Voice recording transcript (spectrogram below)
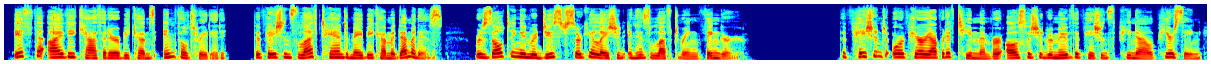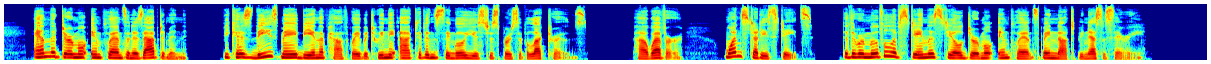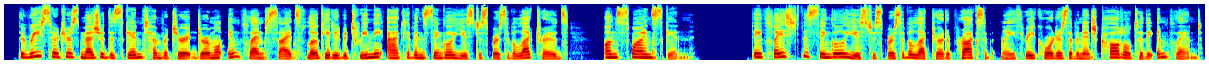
If the IV catheter becomes infiltrated, the patient's left hand may become edematous, resulting in reduced circulation in his left ring finger. The patient or perioperative team member also should remove the patient's penile piercing and the dermal implants in his abdomen, because these may be in the pathway between the active and single use dispersive electrodes. However, one study states that the removal of stainless steel dermal implants may not be necessary. The researchers measured the skin temperature at dermal implant sites located between the active and single use dispersive electrodes on swine skin. They placed the single use dispersive electrode approximately three quarters of an inch caudal to the implant.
